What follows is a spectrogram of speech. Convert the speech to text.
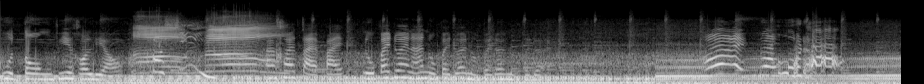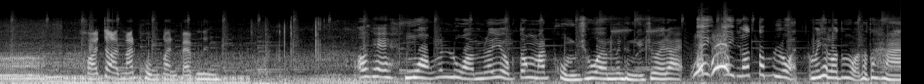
กูตรงพี่เขาเลี้ยวเอาชิค่อยๆไต่ไปหนูไปด้วยนะหนูไปด้วยหนูไปด้วยหนูไปด้วยโอ้ยดวงหูทองขอจอดมัดผมก่อนแป๊บหนึ่ง โอเค หมวกมันหลวมแล้วหยกต้องมัดผมช่วยมันถึงจะช่วยได้เอ้ยเอ้ยรถตำรวจ ไม่ใช่รถตำรวจรถทหาร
